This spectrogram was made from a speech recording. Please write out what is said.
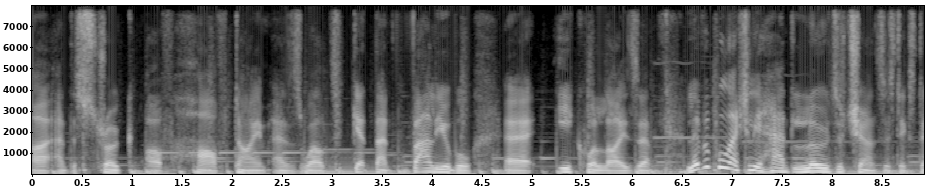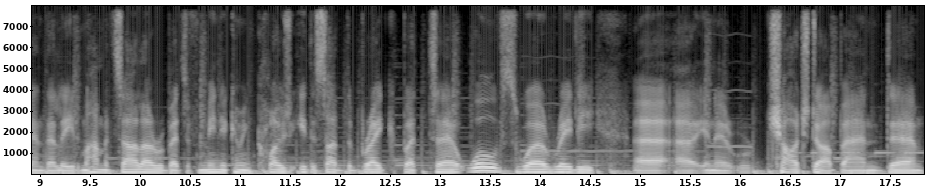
uh, at the stroke of half time as well to get that valuable uh, equaliser. Liverpool actually had loads of chances to extend their lead. Mohamed Salah, Roberto Firmino coming close either side of the break, but uh, Wolves were really, uh, uh, you know, charged up, and um,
